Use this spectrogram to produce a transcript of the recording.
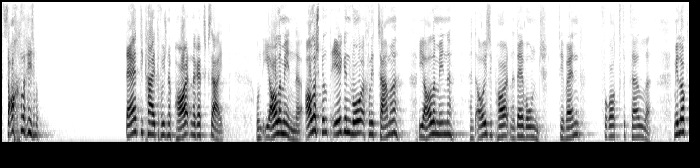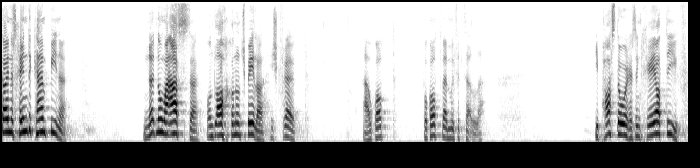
sachliche Tätigkeiten von unseren Partnern jetzt gesagt. Und in allem innen, alles spielt irgendwo ein bisschen zusammen. In allem innen haben unsere Partner den Wunsch. Sie wollen von Gott erzählen. Wir schauen hier in ein Kindercamp hinein. Nicht nur essen und lachen und spielen ist gefragt. Auch Gott. Von Gott wollen wir erzählen. Die Pastoren sind kreativ.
